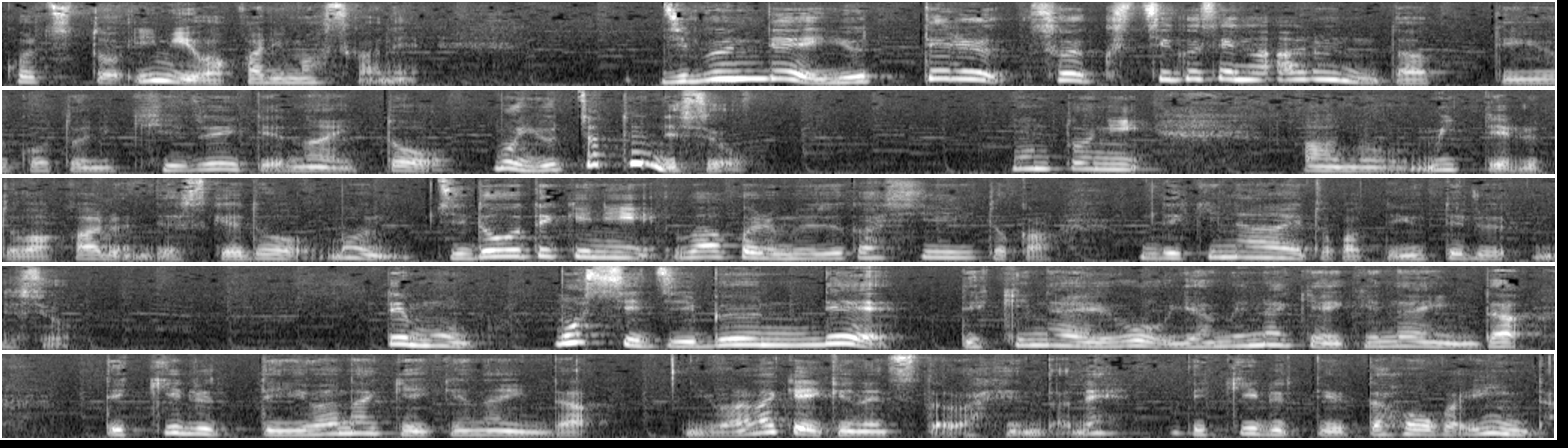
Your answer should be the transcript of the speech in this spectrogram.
これちょっと意味分かりますかね？自分で言ってるそういう口癖があるんだっていうことに気づいてないともう言っちゃってるんですよ。本当にあの見てると分かるんですけどもう自動的に「わこれ難しい」とか「できない」とかって言ってるんですよ。でももし自分でできないをやめなきゃいけないんだできるって言わなきゃいけないんだ言わなきゃいけないって言ったら変だね。できるって言った方がいいんだ。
